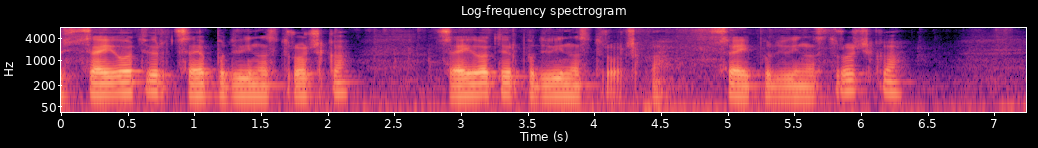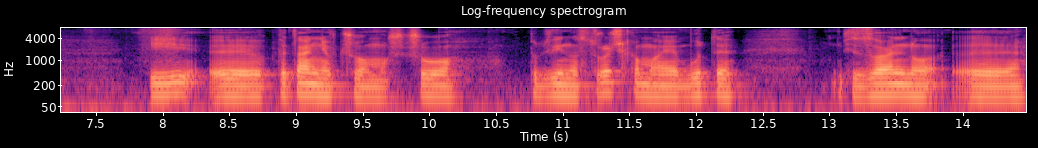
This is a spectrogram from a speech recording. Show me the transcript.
ось цей отвір це подвійна строчка. Цей отвір подвійна строчка. Цей подвійна строчка. І е, питання в чому? Що подвійна строчка має бути візуально, е,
